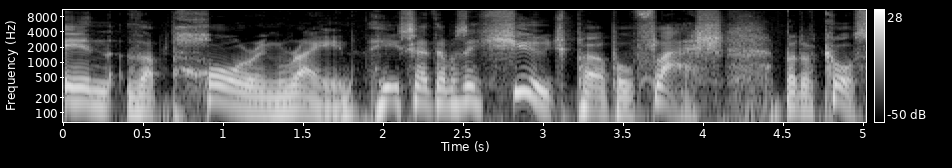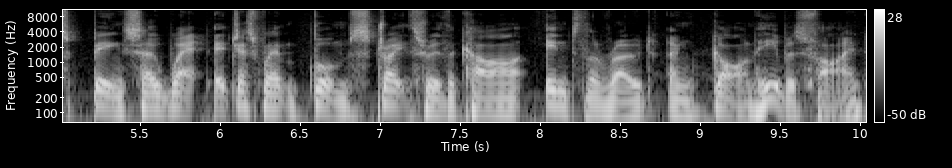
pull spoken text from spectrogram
in the pouring rain. He said there was a huge purple flash, but of course, being so wet, it just went boom straight through the car into the road and gone. He was fine.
